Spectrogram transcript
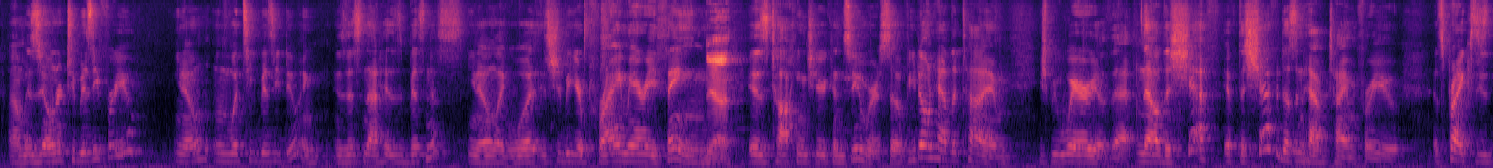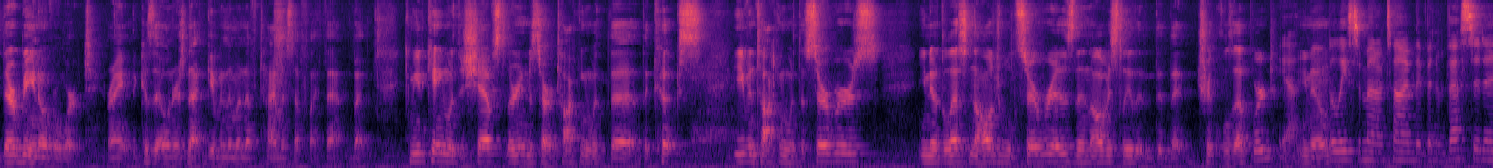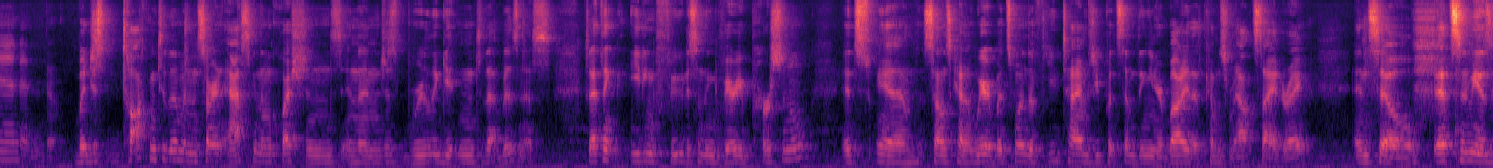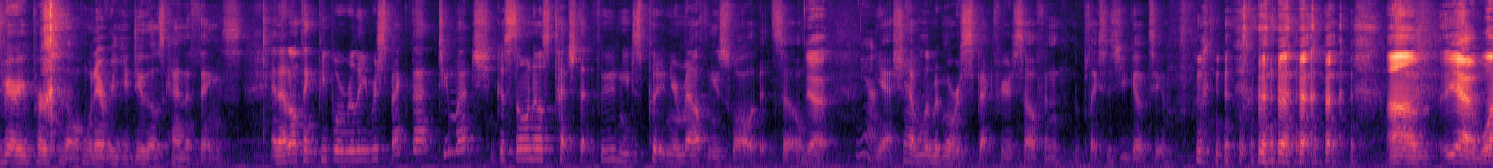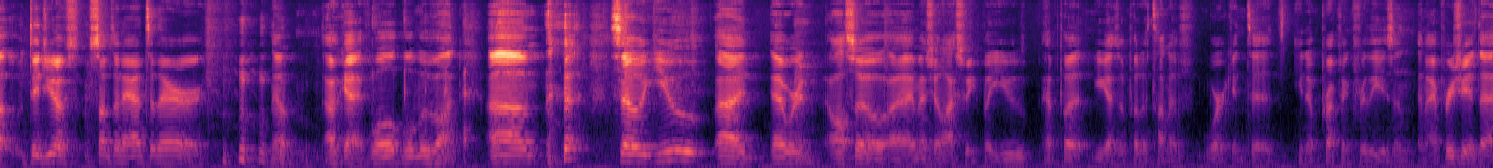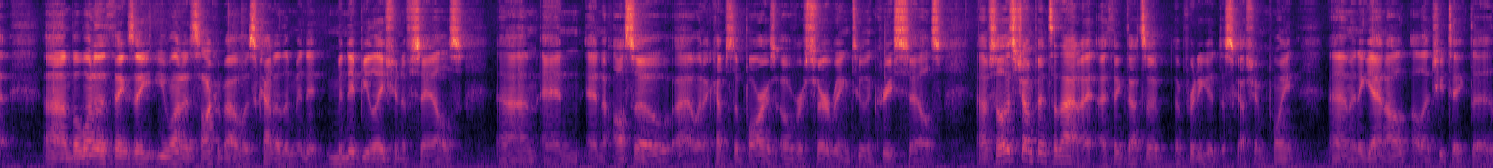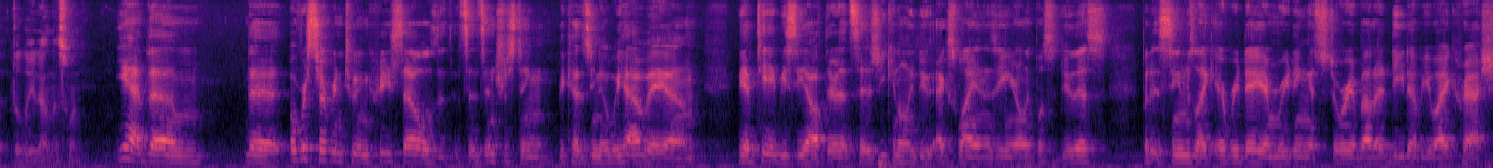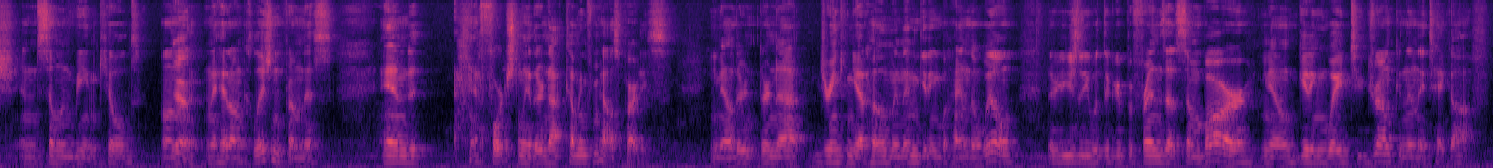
Um, is the owner too busy for you? You know, and what's he busy doing? Is this not his business? You know, like what it should be your primary thing. Yeah. Is talking to your consumers. So if you don't have the time, you should be wary of that. Now the chef, if the chef doesn't have time for you, it's probably because they're being overworked, right? Because the owner's not giving them enough time and stuff like that. But communicating with the chefs, learning to start talking with the the cooks, even talking with the servers. You know, the less knowledgeable the server is, then obviously that, that, that trickles upward. Yeah. You know, the least amount of time they've been invested in and but just talking to them and starting asking them questions and then just really getting into that business because i think eating food is something very personal it's yeah, it sounds kind of weird but it's one of the few times you put something in your body that comes from outside right and so that to me is very personal whenever you do those kind of things and i don't think people really respect that too much because someone else touched that food and you just put it in your mouth and you swallowed it so Yeah. yeah. yeah you should have a little bit more respect for yourself and the places you go to um, yeah. What did you have something to add to there? Or? no. Okay. We'll we'll move on. Um, so you, uh, Edward, also uh, I mentioned last week, but you have put you guys have put a ton of work into you know prepping for these, and, and I appreciate that. Um, but one of the things that you wanted to talk about was kind of the mani- manipulation of sales. Um, and and also uh, when it comes to bars over serving to increase sales. Um, so let's jump into that. I, I think that's a, a pretty good discussion point. Um, and again, I'll, I'll let you take the, the lead on this one. Yeah, the um, the over serving to increase sales. It's, it's interesting because you know we have a um, we have TABC out there that says you can only do X, Y, and Z, and you're only supposed to do this. But it seems like every day I'm reading a story about a DWI crash and someone being killed on Yeah. in a head-on collision from this, and fortunately they're not coming from house parties. You know, they're, they're not drinking at home and then getting behind the wheel. They're usually with a group of friends at some bar, you know, getting way too drunk and then they take off.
